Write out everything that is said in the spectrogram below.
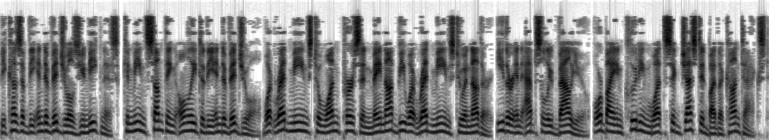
because of the individual's uniqueness, can mean something only to the individual what red means to one person may not be what red means to another, either in absolute value, or by including what suggested by the context.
